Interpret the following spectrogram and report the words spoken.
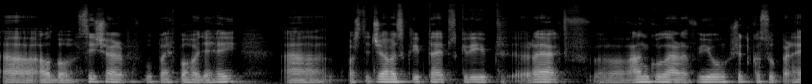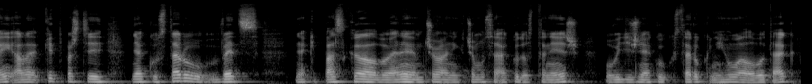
a, alebo C Sharp úplne v pohode, hej, a proste JavaScript, TypeScript, React, Angular, Vue, všetko super, hej, ale keď proste nejakú starú vec nejaký Pascal, alebo ja neviem čo, ani k čomu sa ako dostaneš, uvidíš nejakú starú knihu alebo tak,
